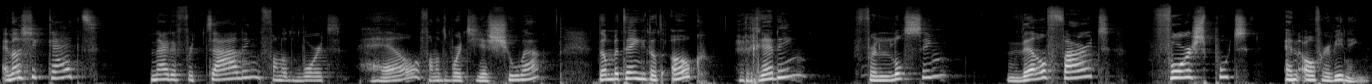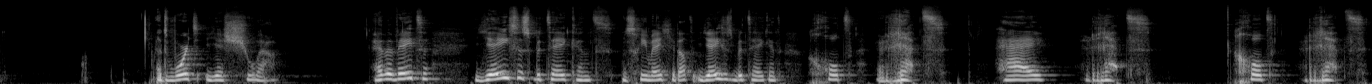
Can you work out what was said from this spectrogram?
En als je kijkt naar de vertaling van het woord heil, van het woord Yeshua, dan betekent dat ook redding, verlossing, welvaart, voorspoed en overwinning. Het woord Yeshua. We weten, Jezus betekent, misschien weet je dat, Jezus betekent God redt. Hij redt. God redt.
